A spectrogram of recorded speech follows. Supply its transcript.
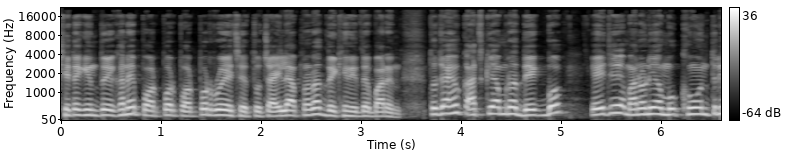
সেটা কিন্তু এখানে পরপর পরপর রয়েছে। তো চাইলে আপনারা দেখে নিতে পারেন। তো যাই হোক আজকে আমরা দেখব এই যে মাননীয় মুখ্যমন্ত্রী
